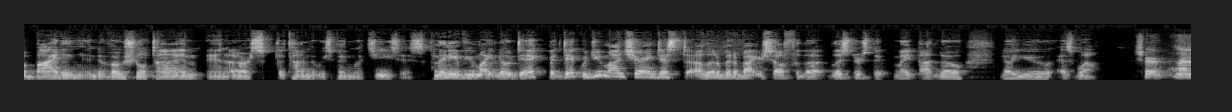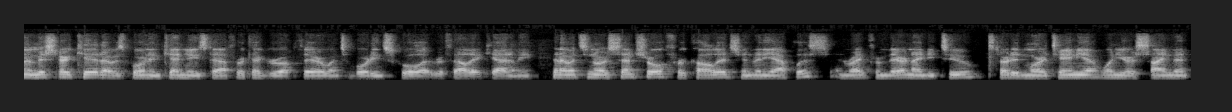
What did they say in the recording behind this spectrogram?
abiding and devotional time and our, the time that we spend with Jesus. Many of you might know Dick, but Dick, would you mind sharing just a little bit about yourself for the listeners that might not know know you as well? Sure. I'm a missionary kid. I was born in Kenya, East Africa. Grew up there. Went to boarding school at Rift Valley Academy. Then I went to North Central for college in Minneapolis. And right from there, 92, started Mauritania, one year assignment,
